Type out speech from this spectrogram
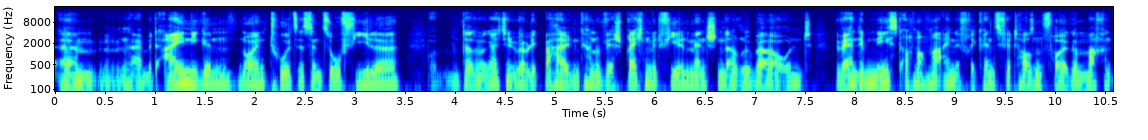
ähm, naja, mit einigen neuen Tools. Es sind so viele, dass man gar nicht den Überblick behalten kann. Und wir sprechen mit vielen Menschen darüber. Und wir werden demnächst auch nochmal eine Frequenz 4000 Folge machen,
